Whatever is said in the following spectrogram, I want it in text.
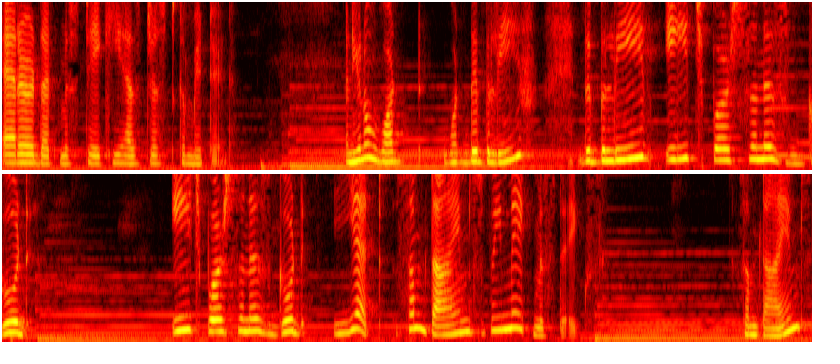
error, that mistake he has just committed. And you know what? What they believe? They believe each person is good each person is good, yet sometimes we make mistakes. Sometimes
